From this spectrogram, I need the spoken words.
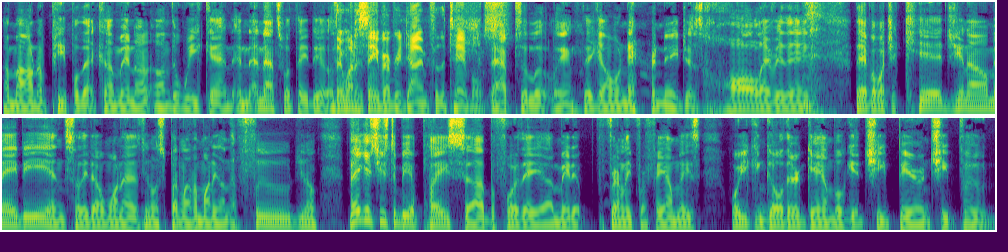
amount of people that come in on, on the weekend, and and that's what they do. They want to save every dime for the tables. Absolutely. They go in there and they just haul everything. they have a bunch of kids, you know, maybe, and so they don't want to, you know, spend a lot of money on the food. You know, Vegas used to be a place uh, before they uh, made it friendly for families where you can go there, gamble, get cheap beer and cheap food.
